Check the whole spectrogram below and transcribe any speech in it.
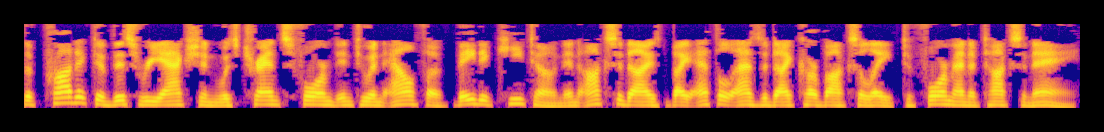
The product of this reaction was transformed into an alpha-beta ketone and oxidized by ethyl azidicarboxylate to form anatoxin A.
